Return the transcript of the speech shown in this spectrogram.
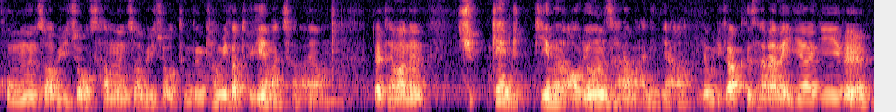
공문서 위조, 사문서 위조 등등 혐의가 되게 많잖아요. 이를테면은 쉽게 믿기는 어려운 사람 아니냐. 근데 우리가 그 사람의 이야기를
